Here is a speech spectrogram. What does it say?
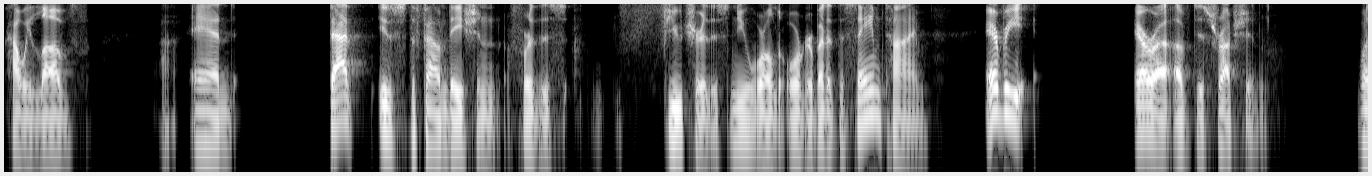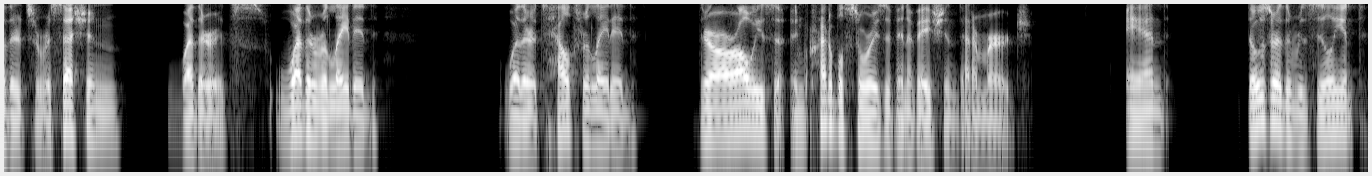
how we love. Uh, and that is the foundation for this future, this new world order. But at the same time, every era of disruption, whether it's a recession, whether it's weather related, whether it's health related, there are always incredible stories of innovation that emerge. And those are the resilient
